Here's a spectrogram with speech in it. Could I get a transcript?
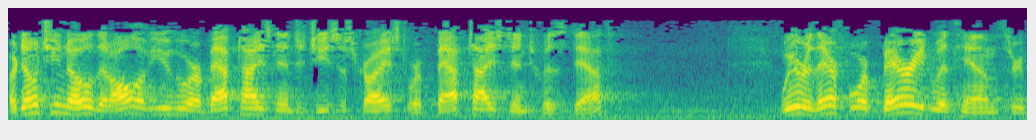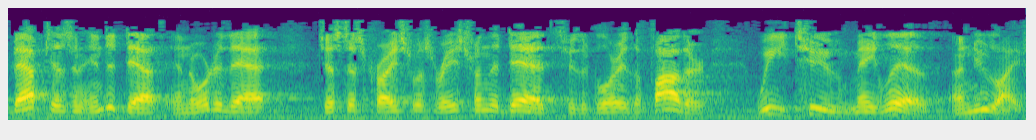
Or don't you know that all of you who are baptized into Jesus Christ were baptized into his death? We were therefore buried with him through baptism into death, in order that, just as Christ was raised from the dead through the glory of the Father, we too may live a new life.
